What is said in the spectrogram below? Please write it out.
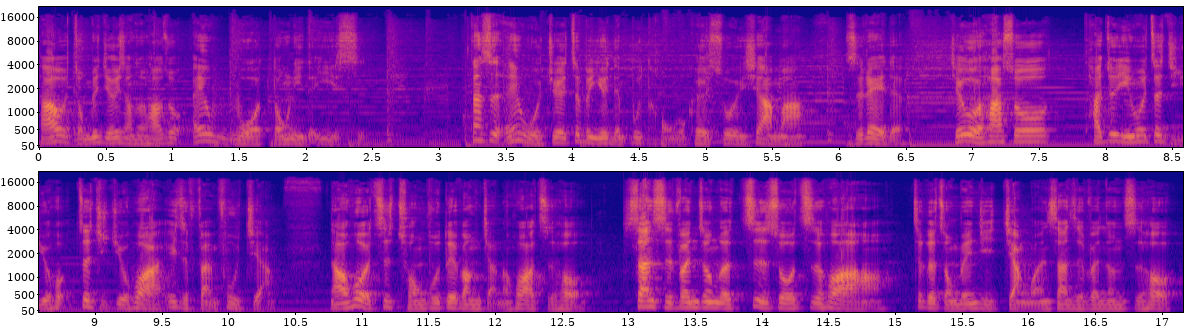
然后总编辑会想说：“他说，哎，我懂你的意思，但是，哎，我觉得这边有点不同，我可以说一下吗？之类的。”结果他说，他就因为这几句话，这几句话一直反复讲，然后或者是重复对方讲的话之后，三十分钟的自说自话哈，这个总编辑讲完三十分钟之后，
